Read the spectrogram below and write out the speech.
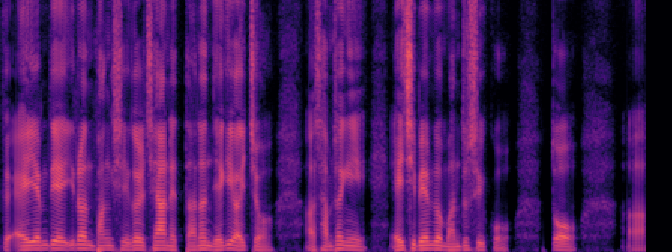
그 AMD의 이런 방식을 제안했다는 얘기가 있죠. 아, 삼성이 HBM도 만들 수 있고 또 어,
